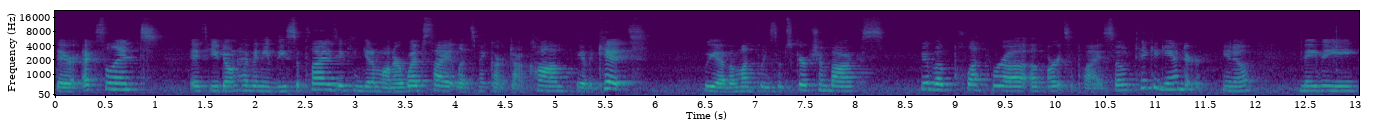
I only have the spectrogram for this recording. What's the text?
They're excellent. If you don't have any of these supplies, you can get them on our website, letsmakeart.com. We have a kit. We have a monthly subscription box. We have a plethora of art supplies. So take a gander, you know? Maybe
